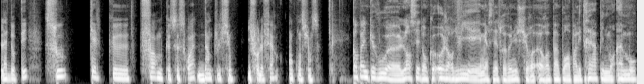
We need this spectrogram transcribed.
l'adopter sous quelque forme que ce soit d'impulsion. Il faut le faire en conscience. Campagne que vous euh, lancez donc aujourd'hui et merci d'être venu sur Europe 1 pour en parler très rapidement. Un mot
